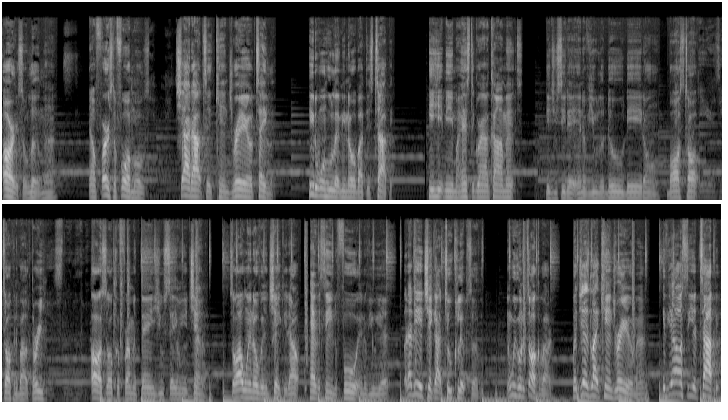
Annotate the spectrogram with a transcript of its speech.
Alright, so look, man. Now, first and foremost, shout out to Kendrell Taylor. He the one who let me know about this topic. He hit me in my Instagram comments. Did you see that interview LaDude did on Boss Talk, talking about three? Also confirming things you say on your channel. So I went over and checked it out. Haven't seen the full interview yet, but I did check out two clips of it, and we're gonna talk about it. But just like Kendrell, man, if y'all see a topic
